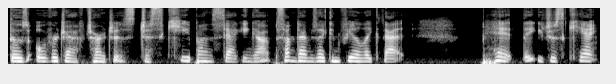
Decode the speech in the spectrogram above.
those overdraft charges just keep on stacking up. Sometimes I can feel like that pit that you just can't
